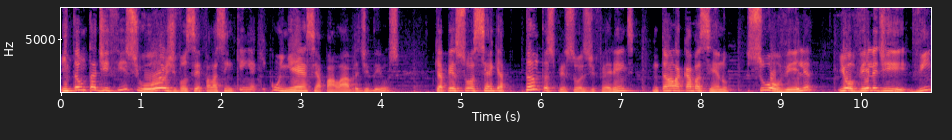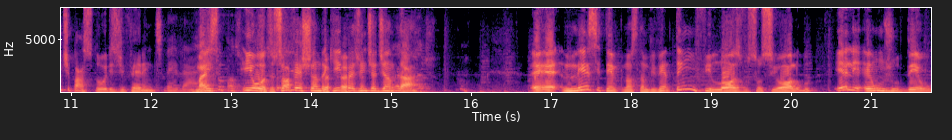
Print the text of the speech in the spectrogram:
Então tá difícil hoje você falar assim, quem é que conhece a palavra de Deus? Que a pessoa segue a tantas pessoas diferentes, então ela acaba sendo sua ovelha e ovelha de 20 pastores diferentes. Verdade. Mas e outro, só fechando aqui para a gente adiantar. É, é, nesse tempo que nós estamos vivendo, tem um filósofo sociólogo, ele é um judeu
